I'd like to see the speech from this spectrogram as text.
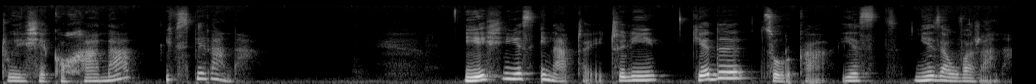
Czuje się kochana i wspierana. Jeśli jest inaczej, czyli kiedy córka jest niezauważana,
